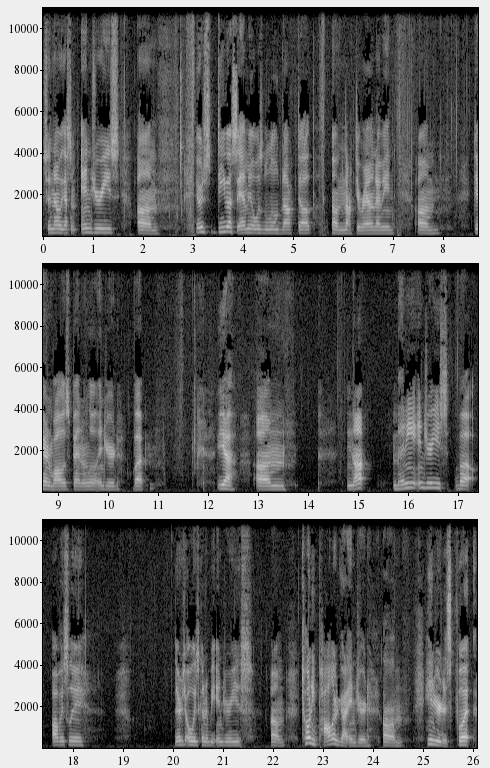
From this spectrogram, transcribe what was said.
So now we got some injuries. Um, there's Deebo Samuel was a little knocked up, um, knocked around. I mean, um, Darren Waller has been a little injured, but yeah, um, not many injuries, but obviously there's always going to be injuries. Um, Tony Pollard got injured. Um, he injured his foot.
